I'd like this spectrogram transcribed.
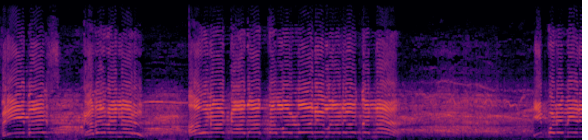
ఫ్రీ బస్ కదలదన్నారు. అవునా కాదా తమ్ముళ్ళు? மனமேறி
